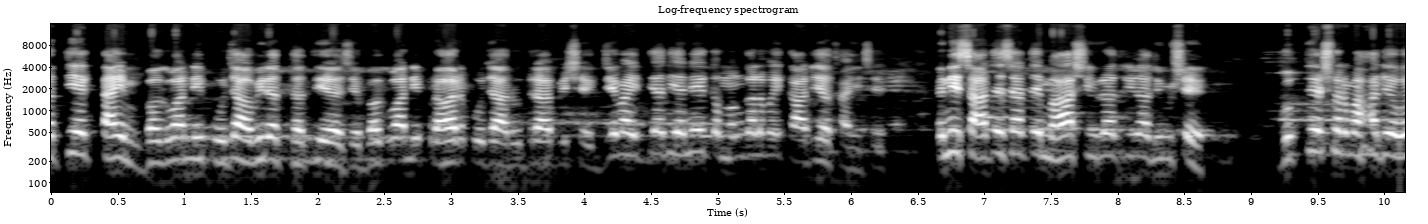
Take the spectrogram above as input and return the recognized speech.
પ્રત્યેક ટાઈમ ભગવાનની પૂજા અવિરત થતી હોય છે. ભગવાનની પ્રહર પૂજા, રુદ્રાભિષેક જેવા ઇત્યાદિ અનેક મંગલમય કાર્ય થાય છે. એની સાથે સાથે મહાશિવરાત્રિના દિવસે ગુપ્તેશ્વર મહાદેવ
